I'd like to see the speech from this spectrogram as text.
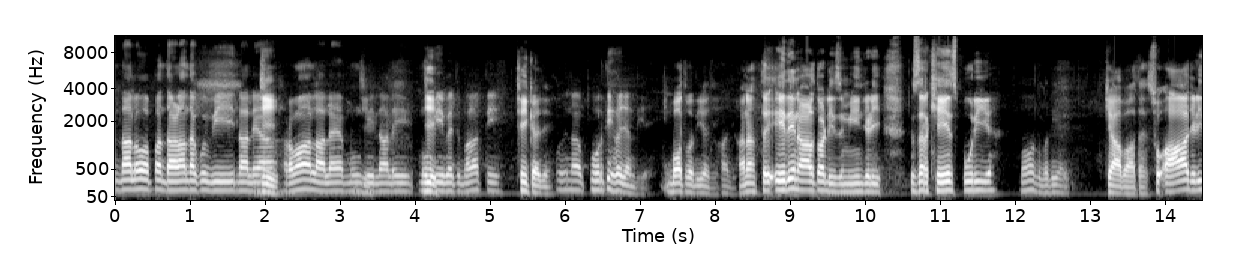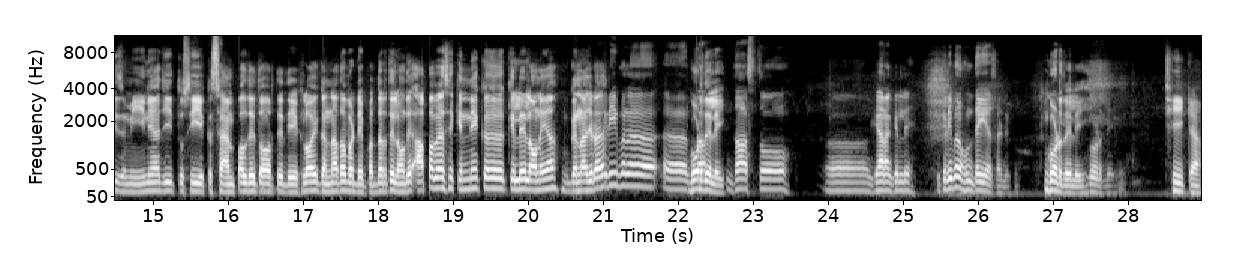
ਲਾ ਲਓ ਆਪਾਂ ਦਾਲਾਂ ਦਾ ਕੋਈ ਵੀ ਲਾ ਲਿਆ। ਰਵਾਂ ਲਾ ਲਿਆ ਮੂੰਗੀ ਲਾ ਲਈ ਮੂੰਗੀ ਵਿੱਚ ਬਾਤੀ। ਠੀਕ ਆ ਜੀ। ਉਹਦੇ ਨਾਲ ਪੂਰਤੀ ਹੋ ਜਾਂਦੀ ਹੈ ਬਹੁਤ ਵਧੀਆ ਜੀ ਹਾਂਜੀ। ਹਨਾ? ਤੇ ਇਹਦੇ ਨਾਲ ਤੁਹਾਡੀ ਜ਼ਮੀਨ ਜਿਹੜੀ ਜ਼ਰਖੇਜ਼ ਪੂਰੀ ਹੈ? ਬਹੁਤ ਵਧੀਆ ਜੀ। ਕੀ ਬਾਤ ਹੈ। ਸੋ ਆ ਜਿਹੜੀ ਜ਼ਮੀਨ ਆ ਜੀ ਤੁਸੀਂ ਇੱਕ ਸੈਂਪਲ ਦੇ ਤੌਰ ਤੇ ਦੇਖ ਲਓ ਇਹ ਗੰਨਾ ਤਾਂ ਵੱਡੇ ਪੱਧਰ ਤੇ ਲਾਉਂਦੇ। ਆਪਾਂ ਵੈਸੇ ਕਿੰਨੇ ਕੁ ਕਿੱਲੇ ਲਾਉਨੇ ਆ ਗੰਨਾ ਜਿਹੜਾ? ਤਕਰੀਬਨ ਅਹ, ਗੁੜ ਦੇ ਲਈ। 10 ਤੋਂ ਅਹ 11 ਕਿੱਲੇ। ਤਕਰੀਬਨ ਹੁੰਦੇ ਹੀ ਆ ਸਾਡੇ ਕੋਲ। ਗੁੜ ਦੇ ਲਈ। ਗੁੜ ਦੇ ਜੀ ਠੀਕ ਆ।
